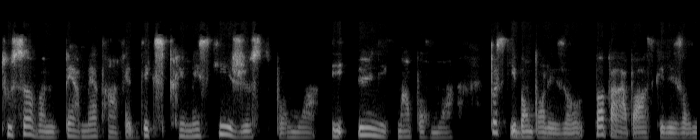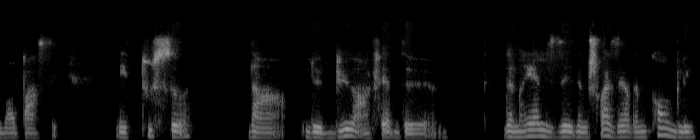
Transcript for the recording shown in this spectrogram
tout ça va me permettre, en fait, d'exprimer ce qui est juste pour moi et uniquement pour moi. Pas ce qui est bon pour les autres, pas par rapport à ce que les autres vont penser, mais tout ça dans le but, en fait, de, de me réaliser, de me choisir, de me combler,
